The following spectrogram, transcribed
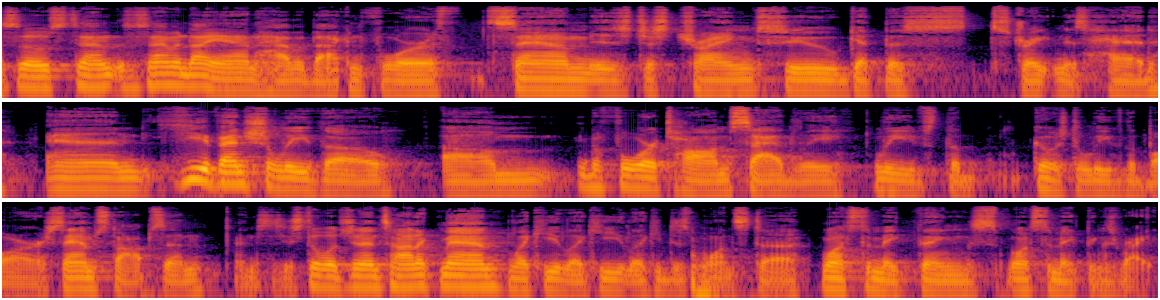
so Sam, Sam and Diane have a back and forth. Sam is just trying to get this straight in his head, and he eventually, though, um, before Tom sadly leaves the goes to leave the bar, Sam stops him and says, "He's still a gin and tonic man. Like he like he like he just wants to wants to make things wants to make things right."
